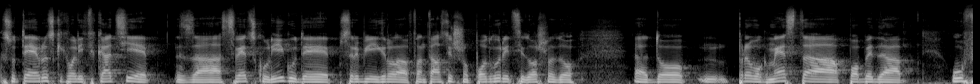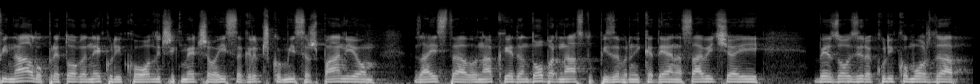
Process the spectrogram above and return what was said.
su te evropske kvalifikacije za svetsku ligu gde je Srbija igrala fantastično u Podgorici, došla do, do prvog mesta, pobeda u finalu, pre toga nekoliko odličnih mečeva i sa Grčkom i sa Španijom, zaista onako jedan dobar nastup izabranika Dejana Savića i bez obzira koliko možda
